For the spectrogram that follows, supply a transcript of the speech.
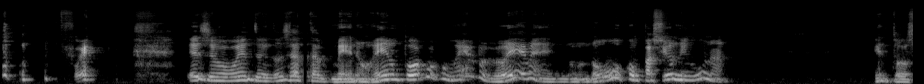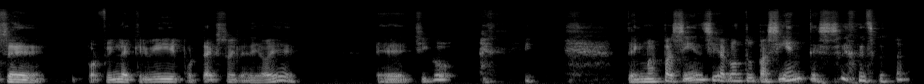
fue ese momento. Entonces hasta me enojé un poco con él, porque oye, no, hubo compasión ninguna. Entonces, por fin le escribí por texto y le dije, oye, eh, chico, ten más paciencia con tus pacientes.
